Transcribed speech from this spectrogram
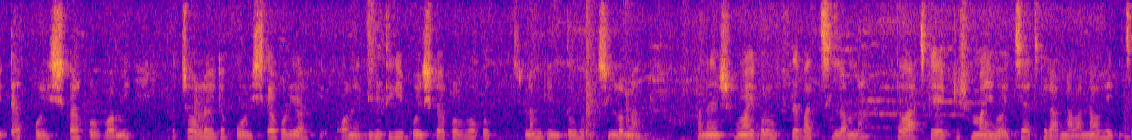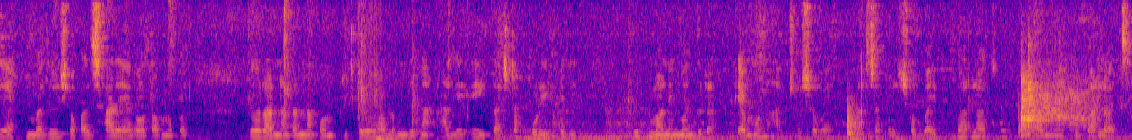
এটা পরিষ্কার করব আমি। তো চলো এটা পরিষ্কার করি আর কি। অনেক দিন থেকেই পরিষ্কার করব করছিলাম কিন্তু হচ্ছিল না। মানে সময় করে উঠতে পারছিলাম না। তো আজকে একটু সময় হয়েছে, আজকে রান্নাবান্নাও হয়ে গেছে। এখন বাজে ওই সকাল সাড়ে এগারোটার মতো। তো রান্না টান্না কমপ্লিট করে ভাবলাম যে না, আগে এই কাজটা করেই ফেলি। গুড মর্নিং বন্ধুরা, কেমন আছো সবাই? আশা করি সবাই খুব ভালো আছো, আমিও খুব ভালো আছি।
